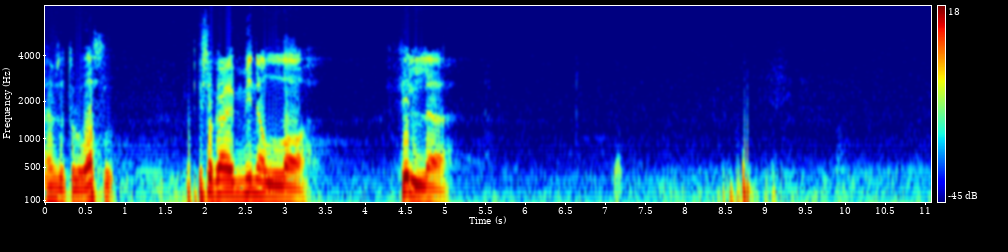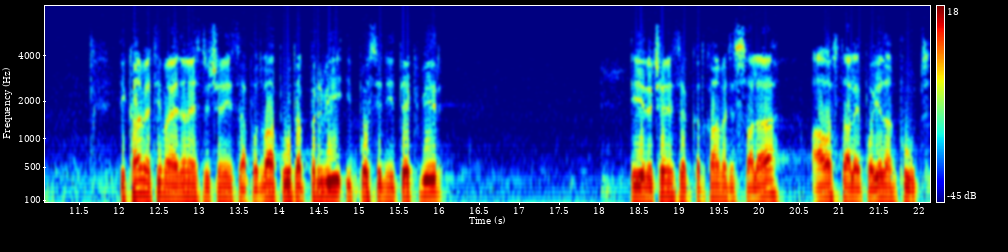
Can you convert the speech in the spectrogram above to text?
hemzatul wasl. Isto kao je min Allah, fillah. i kamet ima 11 rečenica, po dva puta prvi i posljednji tekbir i rečenica kad kamet is salah, a ostale po jedan put.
